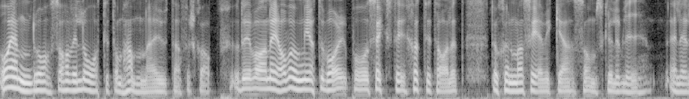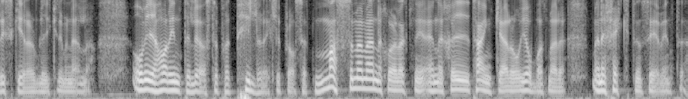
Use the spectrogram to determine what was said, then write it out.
Och ändå så har vi låtit dem hamna i utanförskap. Och det var när jag var ung i Göteborg på 60-70-talet. Då kunde man se vilka som skulle bli eller riskerar att bli kriminella. Och vi har inte löst det på ett tillräckligt bra sätt. Massor med människor har lagt ner energi, tankar och jobbat med det. Men effekten ser vi inte.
